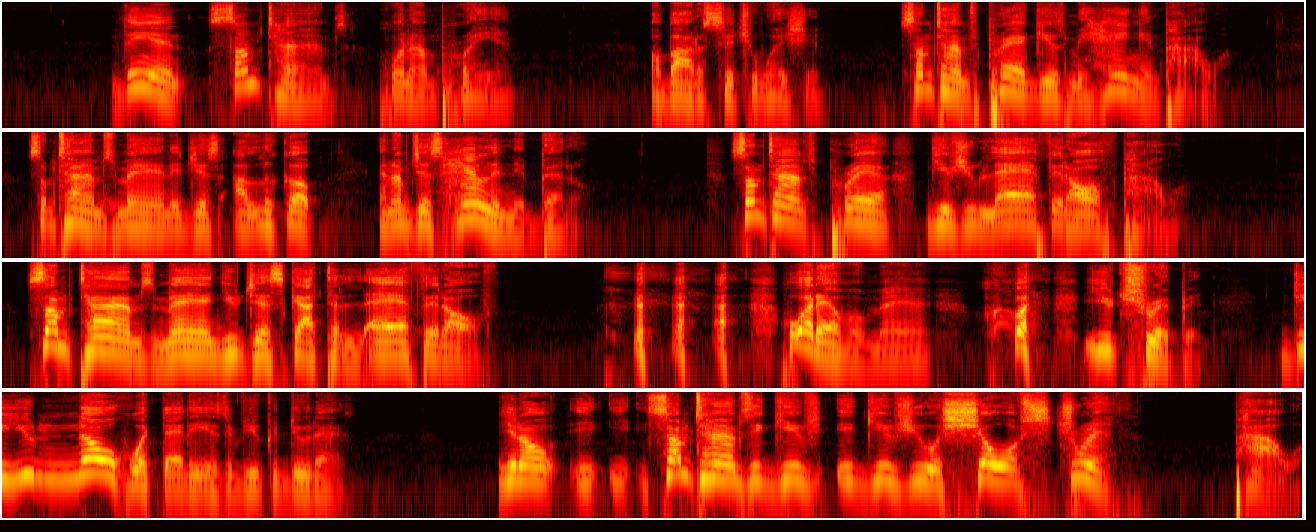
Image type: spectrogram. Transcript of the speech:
Then sometimes when I'm praying about a situation, sometimes prayer gives me hanging power. Sometimes, man, it just, I look up and I'm just handling it better. Sometimes prayer gives you laugh it off power. Sometimes, man, you just got to laugh it off. Whatever, man. you tripping. Do you know what that is if you could do that? You know, sometimes it gives it gives you a show of strength, power.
